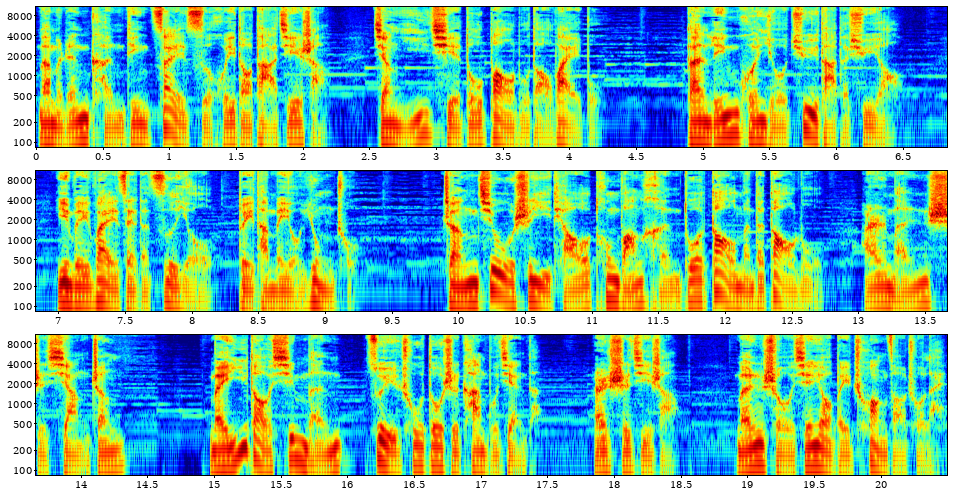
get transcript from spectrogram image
那么人肯定再次回到大街上，将一切都暴露到外部。但灵魂有巨大的需要，因为外在的自由对他没有用处。拯救是一条通往很多道门的道路，而门是象征。每一道新门最初都是看不见的，而实际上，门首先要被创造出来，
